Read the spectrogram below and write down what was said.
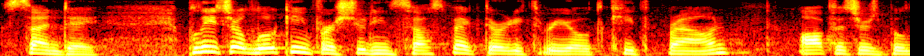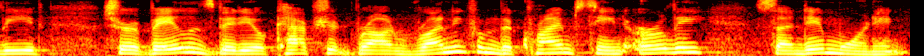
Sunday. Police are looking for shooting suspect 33-year-old Keith Brown. Officers believe surveillance video captured Brown running from the crime scene early Sunday morning.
